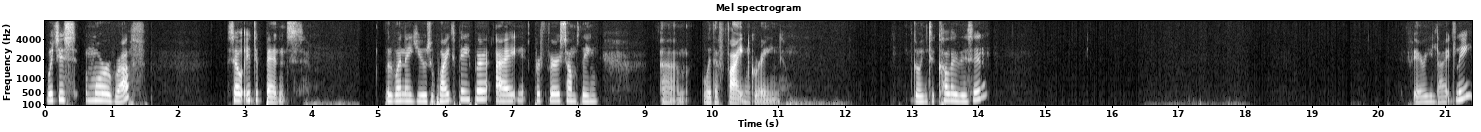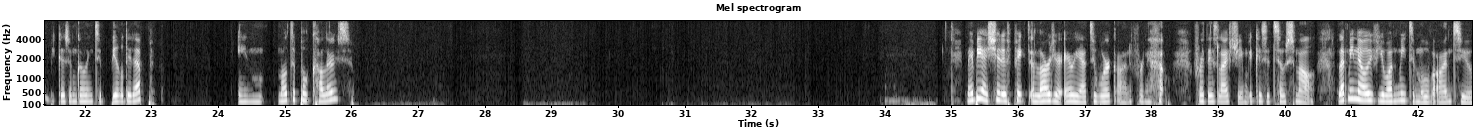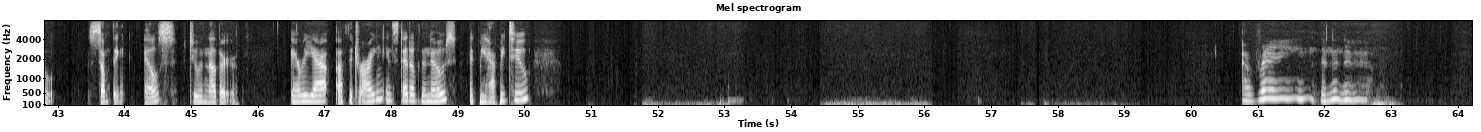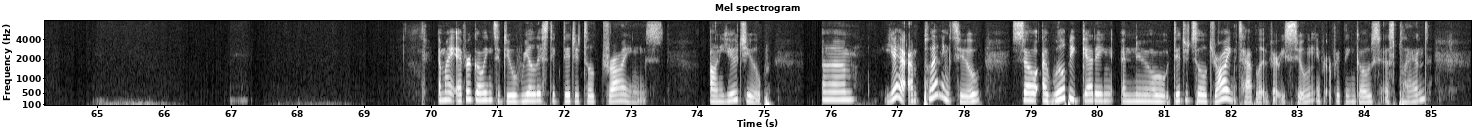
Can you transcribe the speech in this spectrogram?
which is more rough. So it depends. But when I use white paper, I prefer something um, with a fine grain. I'm going to color this in. Very lightly because I'm going to build it up in multiple colors. Maybe I should have picked a larger area to work on for now, for this live stream, because it's so small. Let me know if you want me to move on to something else, to another area of the drawing instead of the nose. I'd be happy to. Na, na. Am I ever going to do realistic digital drawings on YouTube? Um, yeah, I'm planning to. So I will be getting a new digital drawing tablet very soon if everything goes as planned.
